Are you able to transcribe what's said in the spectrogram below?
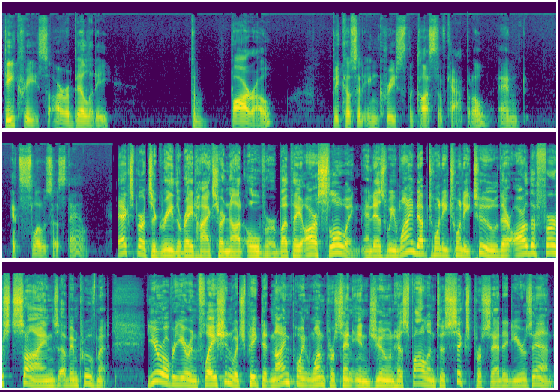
decrease our ability to borrow because it increased the cost of capital and it slows us down. Experts agree the rate hikes are not over, but they are slowing. And as we wind up 2022, there are the first signs of improvement. Year over year inflation, which peaked at 9.1% in June, has fallen to 6% at year's end.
